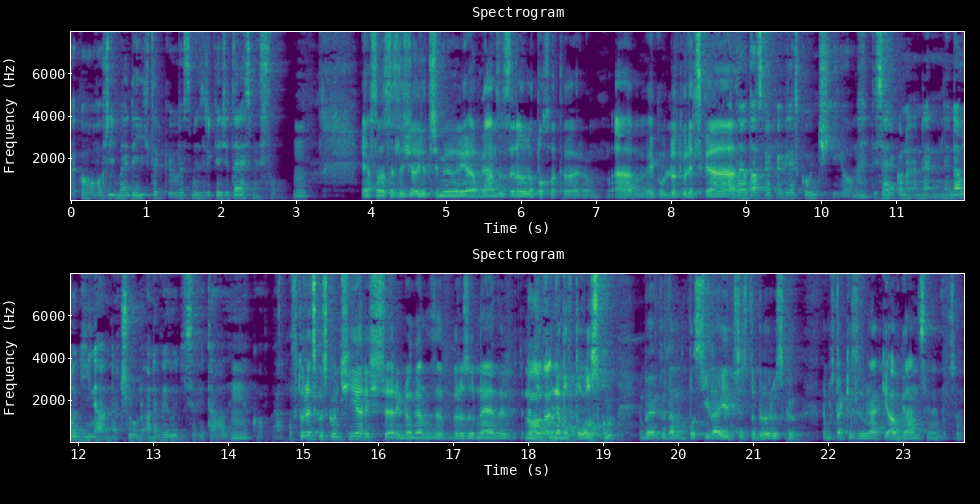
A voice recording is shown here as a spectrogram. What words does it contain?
jako hovoří v médiích, tak ve smyslu říkají, že to je nesmysl. Hm. Já jsem zase slyšel, že 3 miliony Afgánců se dalo do pochod, jo, no. a jako do Turecka. A to je otázka, kde skončí. Jo? Hmm. Ty se jako ne- ne- nenalodí na, na člun a nevylodí se v Itálii Hmm. jako Afgán. V Turecku skončí a když se Erdogan rozhodne, nebo, No, tak- nebo v Polsku, nebo jak to tam posílají přes to Bělorusko, tam už taky jsou nějaký Afgánci nebo co.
